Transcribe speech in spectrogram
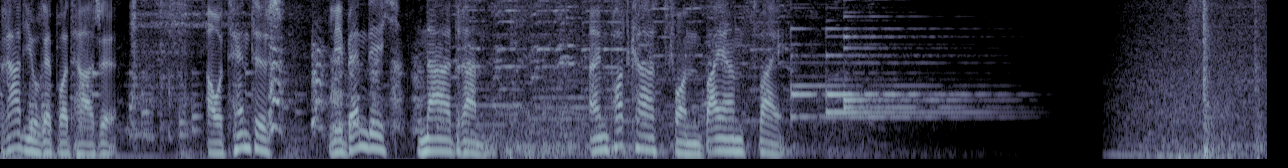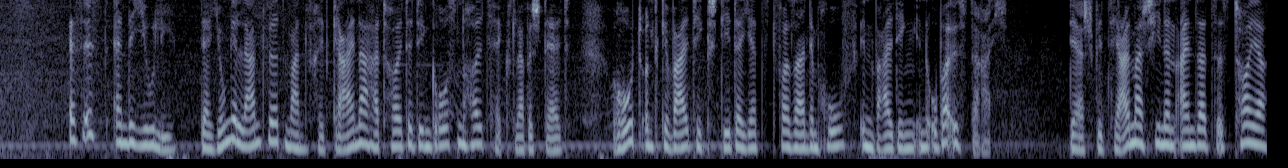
Radioreportage. Authentisch, lebendig, nah dran. Ein Podcast von Bayern 2. Es ist Ende Juli. Der junge Landwirt Manfred Greiner hat heute den großen Holzhäcksler bestellt. Rot und gewaltig steht er jetzt vor seinem Hof in Walding in Oberösterreich. Der Spezialmaschineneinsatz ist teuer,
